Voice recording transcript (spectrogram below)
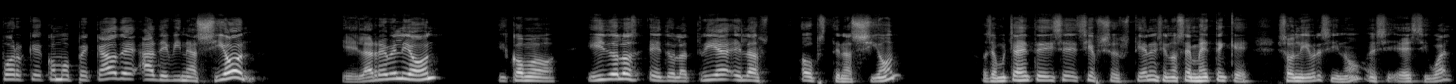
porque como pecado de adivinación y la rebelión, y como ídolos, idolatría y la obstinación. O sea, mucha gente dice si se abstienen, si no se meten, que son libres, y no, es, es igual.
